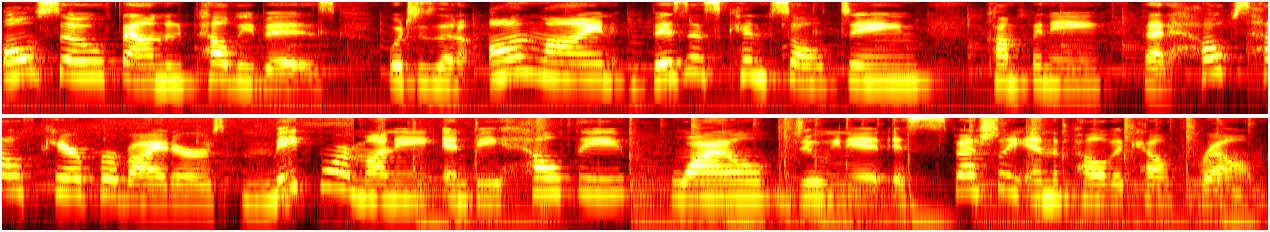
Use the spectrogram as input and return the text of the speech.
also founded PelviBiz, which is an online business consulting company that helps healthcare providers make more money and be healthy while doing it, especially in the pelvic health realm.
